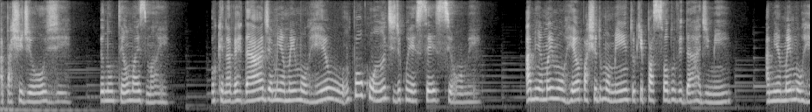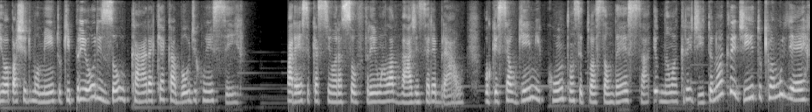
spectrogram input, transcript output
a partir de hoje, eu não tenho mais mãe. Porque na verdade a minha mãe morreu um pouco antes de conhecer esse homem. A minha mãe morreu a partir do momento que passou a duvidar de mim. A minha mãe morreu a partir do momento que priorizou um cara que acabou de conhecer. Parece que a senhora sofreu uma lavagem cerebral, porque se alguém me conta uma situação dessa, eu não acredito. Eu não acredito que uma mulher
